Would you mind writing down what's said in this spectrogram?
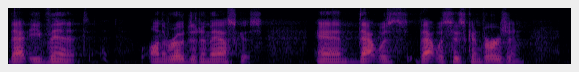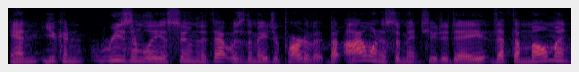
that event on the road to Damascus. And that was, that was his conversion. And you can reasonably assume that that was the major part of it. But I want to submit to you today that the moment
